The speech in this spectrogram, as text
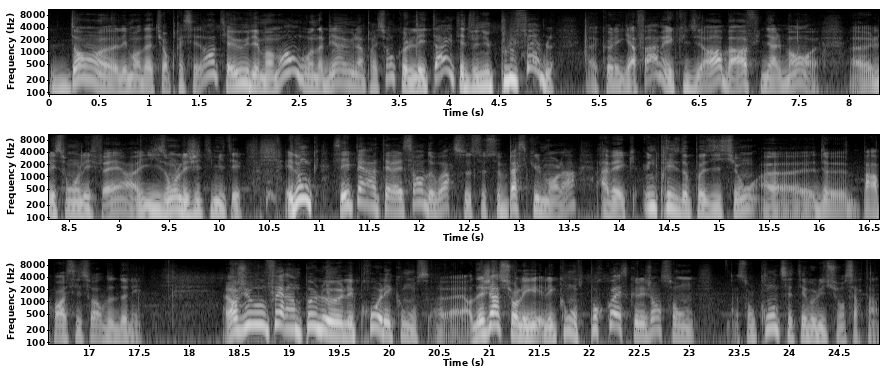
dans euh, les mandatures précédentes, il y a eu des moments où on a bien eu l'impression que l'État était devenu plus faible euh, que les GAFAM et qu'ils disaient ah bah finalement euh, laissons-les faire, ils ont légitimité. Et donc c'est hyper intéressant de voir ce, basculement-là avec une prise de position par rapport à ces sortes de données. Alors je vais vous faire un peu les pros et les cons. alors déjà sur les, cons, pourquoi est-ce que les gens sont, sont contre cette évolution certains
